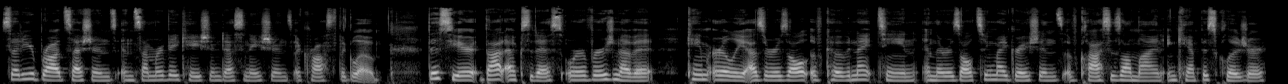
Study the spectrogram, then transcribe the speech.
study abroad sessions, and summer vacation destinations across the globe. This year, that exodus, or a version of it, came early as a result of COVID 19 and the resulting migrations of classes online and campus closure,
